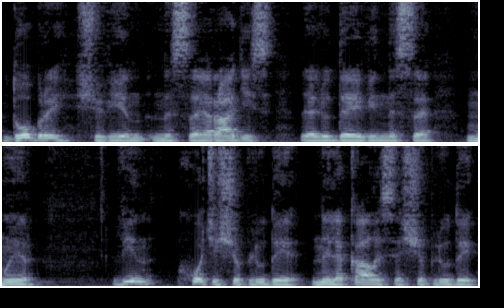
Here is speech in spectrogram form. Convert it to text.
добрий, що Він несе радість для людей, Він несе мир. Він хоче, щоб люди не лякалися, щоб люди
